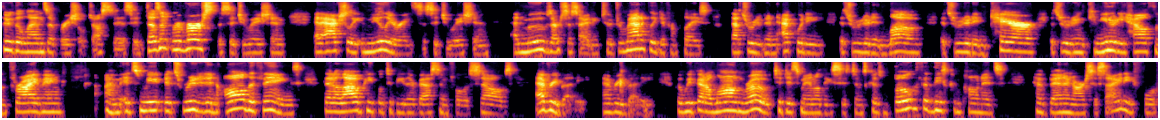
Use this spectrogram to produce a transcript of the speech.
through the lens of racial justice. It doesn't reverse the situation, it actually ameliorates the situation and moves our society to a dramatically different place that's rooted in equity, it's rooted in love, it's rooted in care, it's rooted in community health and thriving. Um, it's, it's rooted in all the things that allow people to be their best and fullest selves. Everybody, everybody. But we've got a long road to dismantle these systems because both of these components have been in our society for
